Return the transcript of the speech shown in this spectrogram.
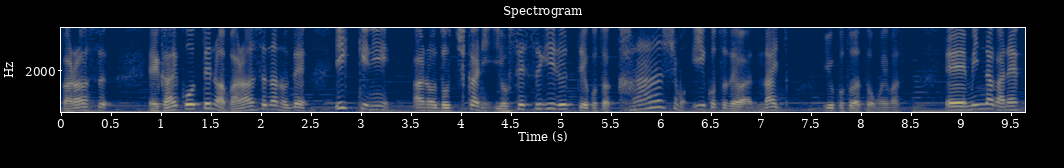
バランス。え外交っていうのはバランスなので、一気に、あの、どっちかに寄せすぎるっていうことは必ずしもいいことではないということだと思います。えー、みんながね、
